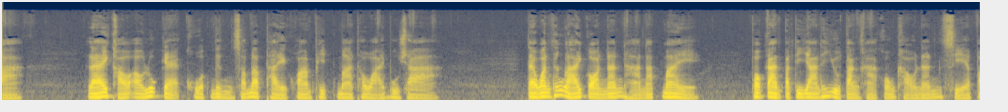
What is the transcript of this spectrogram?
า และให้เขาเอาลูกแกะขวบหนึ่งสำหรับไถ่ความผิดมาถวายบูชา แต่วันทั้งหลายก่อนนั้นหานับไม่ เพราะการปฏิญาณให้อยู่ต่างหากของเขานั้นเสียไป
